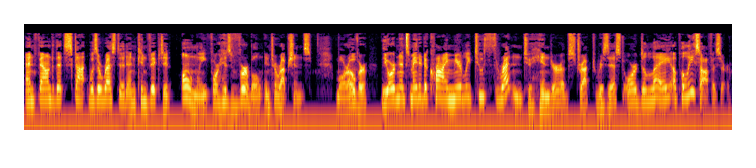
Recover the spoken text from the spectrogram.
and found that Scott was arrested and convicted only for his verbal interruptions. Moreover, the ordinance made it a crime merely to threaten to hinder, obstruct, resist, or delay a police officer.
